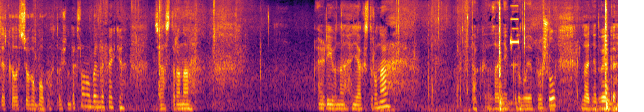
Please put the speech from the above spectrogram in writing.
дзеркало з цього боку точно так само без дефектів. Ця сторона рівна як струна. Так, заднє крило я пройшов, задня дверка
